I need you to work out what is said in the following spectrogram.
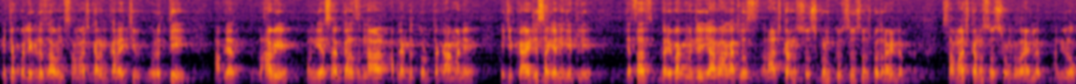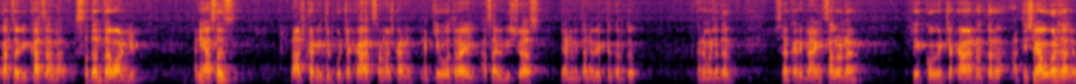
ह्याच्या पलीकडे जाऊन समाजकारण करायची वृत्ती आपल्यात राहावी म्हणून या सहकाराचं नाळ आपल्याकडनं तोडता कामा नये याची काळजी सगळ्यांनी घेतली. त्याचाच परिभाग म्हणजे या भागातलं राजकारण सुसंस्कृत सुसंस्कृत राहिलं समाजकारण सुसंस्कृत राहिलं आणि लोकांचा विकास झाला सदनता वाढली. आणि असंच राजकारण इथून पुढच्या काळात समाजकारण नक्की होत राहील असा विश्वास या निमित्तानं व्यक्त करतो. खरं म्हटलं तर सहकारी बँक चालवणं हे कोविडच्या काळानंतर अतिशय अवघड झालं.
